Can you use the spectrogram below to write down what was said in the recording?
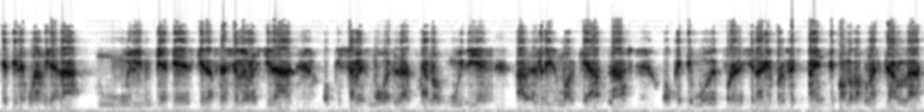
que tienes una mirada muy limpia, que es que da sensación de honestidad, o que sabes mover las manos muy bien al ritmo al que hablas, o que te mueves por el escenario perfectamente cuando das una charla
